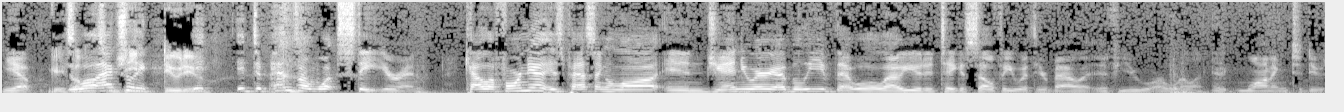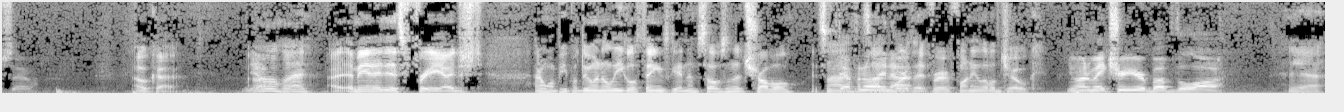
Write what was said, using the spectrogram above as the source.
Yep. Well, actually, deep doo-doo. It, it depends on what state you're in. California is passing a law in January, I believe, that will allow you to take a selfie with your ballot if you are willing, eh, wanting to do so. Okay. Yeah. Oh. I, I mean, it is free. I just I don't want people doing illegal things, getting themselves into trouble. It's not Definitely it's not, not. worth it for a funny little joke. You want to make sure you're above the law. Yeah,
